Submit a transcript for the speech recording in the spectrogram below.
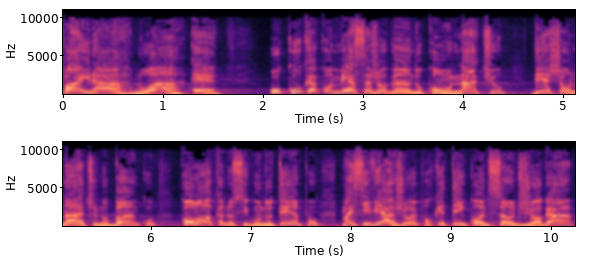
pairar no ar é: o Cuca começa jogando com o Nátio, deixa o Nátio no banco, coloca no segundo tempo, mas se viajou é porque tem condição de jogar.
